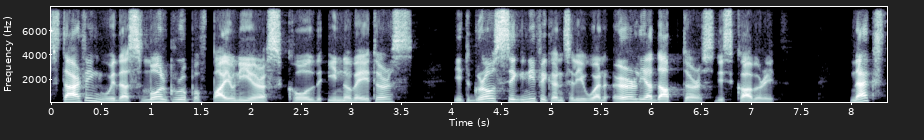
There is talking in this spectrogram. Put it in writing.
Starting with a small group of pioneers called innovators, it grows significantly when early adopters discover it. Next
